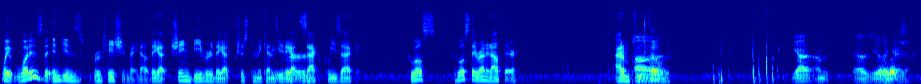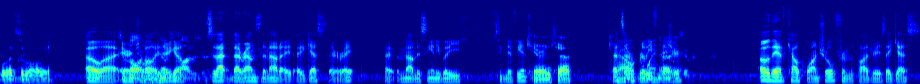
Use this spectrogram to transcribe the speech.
Wait, what is the Indians' rotation right now? They got Shane Bieber, they got Triston McKenzie, they got Zach Plesac. Who else? Who else they running out there? Adam Plutko. Uh, Yeah, I'm. That was the Well, other guy. that's, that- well, that's Civale. Oh, uh, Aaron Civale, Chevalier. There you go. So that that yeah. rounds them out, I, I guess. There, right? I, I'm not missing anybody significant. Karen Chak. That's a relief Quinn- pitcher. Oh, they have Cal Quantrill from the Padres, I guess.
